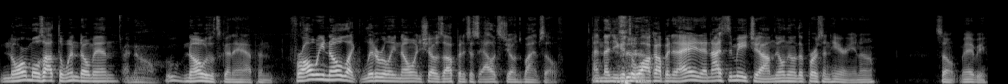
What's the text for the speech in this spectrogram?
Normal's out the window, man. I know. Who knows what's going to happen? For all we know, like literally no one shows up and it's just Alex Jones by himself. And then you get to walk up and, hey, nice to meet you. I'm the only other person here, you know? So maybe.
